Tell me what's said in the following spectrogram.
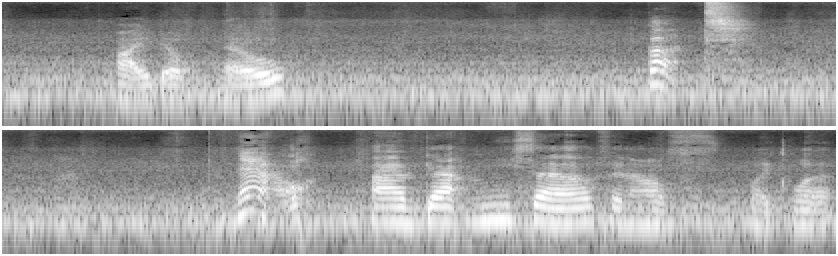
I don't know. But now I've got myself and I'll like let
